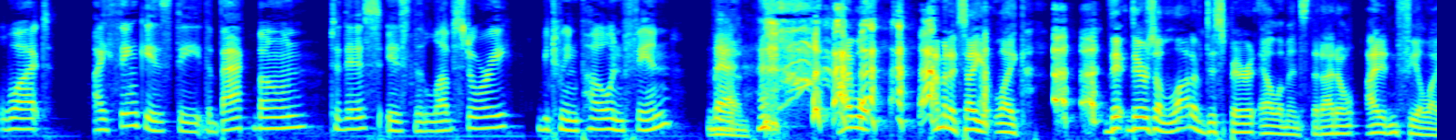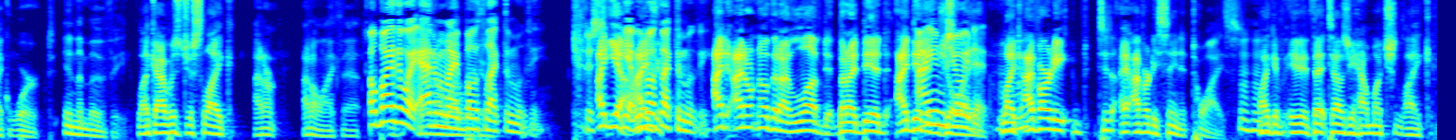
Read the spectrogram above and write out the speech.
what I think is the the backbone to this is the love story between Poe and Finn. That man, I will. I'm going to tell you, like, there, there's a lot of disparate elements that I don't, I didn't feel like worked in the movie. Like, I was just like, I don't, I don't like that. Oh, by the way, Adam and I both liked the movie. Just, Uh, yeah, we I both liked the movie. I, I don't know that I loved it, but I did. I did. I enjoy enjoyed it. it. Mm-hmm. Like I've already, I've already seen it twice. Like if if that tells you how much like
